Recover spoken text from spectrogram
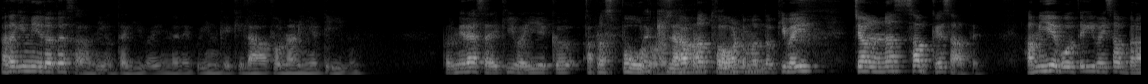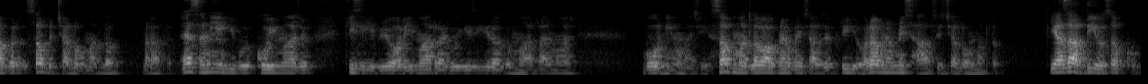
हालाँकि मेरा तो ऐसा नहीं होता कि भाई मैंने कोई इनके खिलाफ बनानी है टीम पर मेरा ऐसा है कि भाई एक अपना सपोर्ट होना चाहिए अपना तो थॉट मतलब कि भाई चलना सबके साथ है। हम ये बोलते कि भाई सब बराबर सब चलो मतलब बराबर। ऐसा नहीं है कि कोई माज किसी की भी और ही मार रहा है कोई किसी की रग मार रहा है माज वो नहीं होना चाहिए। सब मतलब अपने अपने हिसाब से फ्री हो और अपने अपने हिसाब से चलो मतलब। कि आज़ादी हो सबको।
